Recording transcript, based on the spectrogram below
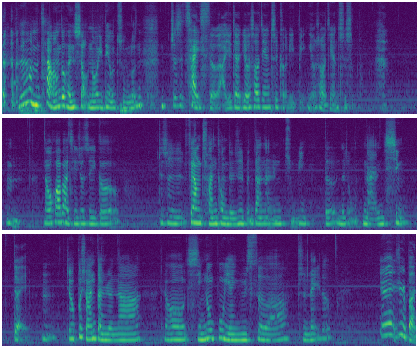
可是他们菜好像都很少，然后一定有猪轮，就是菜色啊。有的有时候今天吃可丽饼，有时候今天吃什么。嗯，然后花爸其实就是一个，就是非常传统的日本大男人主义的那种男性。对。嗯，就不喜欢等人啊，然后喜怒不言于色啊之类的。因为日本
